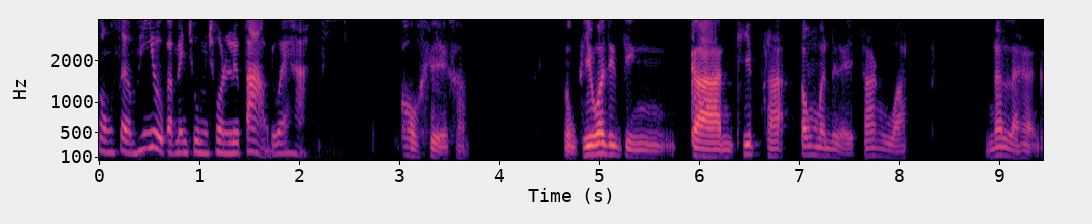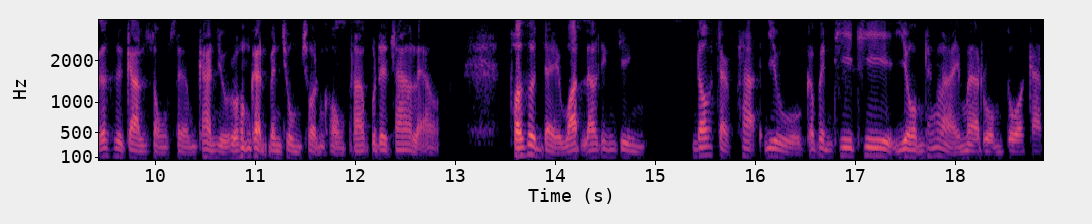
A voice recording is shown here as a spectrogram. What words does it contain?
ส่งเสริมให้อยู่กันเป็นชุมชนหรือเปล่าด้วยค่ะ โอเคครับหลวงพี่ว่าจริง ๆ การที่พระต้องมาเหนื่อยสร้างวัด นั่นแหละฮะก็คือการส่งเสริมการอยู่ร่วมกันเป็นชุมชนของพระพุทธเจ้าแล้ว เพราะส่วนใหญ่วัดแล้วจริง ๆ นอกจากพระอยู่ก็เป็นที่ที่โยมทั้งหลายมารวมตัวกัน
